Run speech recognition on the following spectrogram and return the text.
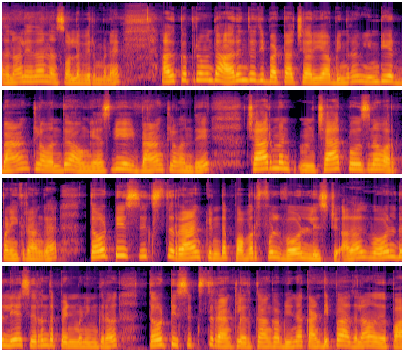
அதனாலே தான் நான் சொல்ல விரும்பினேன். அதுக்கப்புறம் வந்து அருந்ததி பட்டாச்சாரியா அப்படிங்கிற இந்தியன் பேங்க்கில் வந்து அவங்க எஸ்பிஐ பேங்க்கில் வந்து சேர்மன் சேர் பர்சனாக ஒர்க் பண்ணிக்கிறாங்க. தேர்ட்டி சிக்ஸ்த் ரேங்க் இந்த பவர்ஃபுல் வேர்ல்டு லிஸ்ட் அதாவது வேர்ல்டுலேயே சிறந்த பெண்மணிங்கிற தேர்ட்டி சிக்ஸ்த் ரேங்க்கில் இருக்காங்க அப்படின்னா கண்டிப்பாக அதெல்லாம் பா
